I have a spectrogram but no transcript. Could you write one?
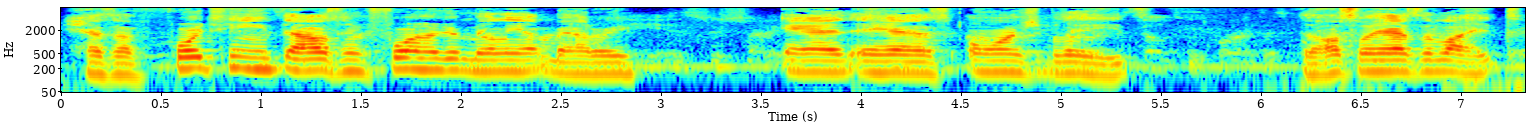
Has a 14,400 milliamp battery and it has orange blades. It also has a light.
